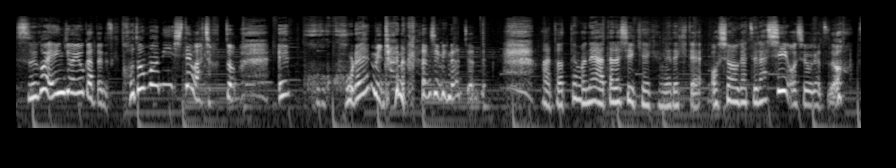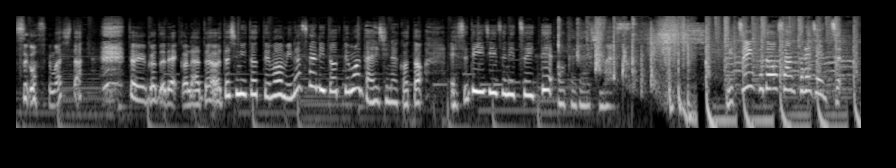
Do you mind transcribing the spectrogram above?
すごい縁起は良かったんですけど子供にしてはちょっとえここれみたいな感じになっちゃって。まあとってもね新しい経験ができてお正月らしいお正月を過ごせました。ということでこの後は私にとっても皆さんにとっても大事なこと SDGs についてお伺いします。三井不動産プレゼンツ。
